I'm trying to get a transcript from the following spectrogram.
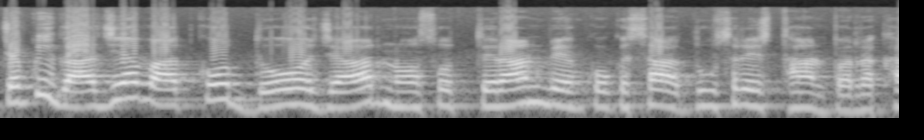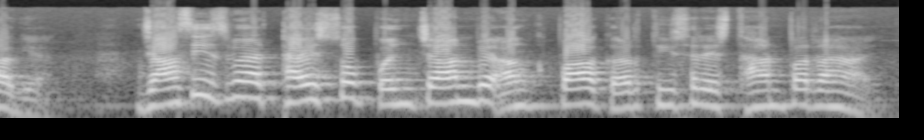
जबकि गाजियाबाद को दो हज़ार नौ सौ तिरानवे अंकों के साथ दूसरे स्थान पर रखा गया झांसी इसमें अट्ठाईस अंक पाकर तीसरे स्थान पर रहा है।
